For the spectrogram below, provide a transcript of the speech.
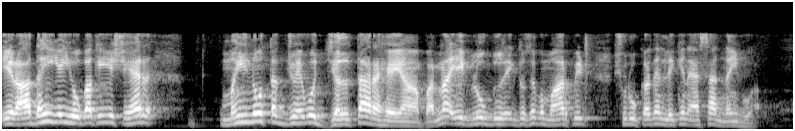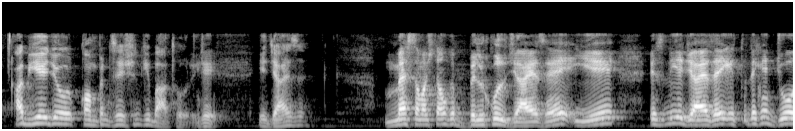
इरादा ही यही होगा कि ये शहर महीनों तक जो है वो जलता रहे यहाँ पर ना। एक लोग दूसरे एक दूसरे को मारपीट शुरू कर दें लेकिन ऐसा नहीं हुआ। अब ये जो कॉम्पेंसेशन की बात हो रही है जी। ये जायज़ है? मैं समझता हूँ कि बिल्कुल जायज़ है। ये इसलिए जायज़ है एक तो देखें जो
